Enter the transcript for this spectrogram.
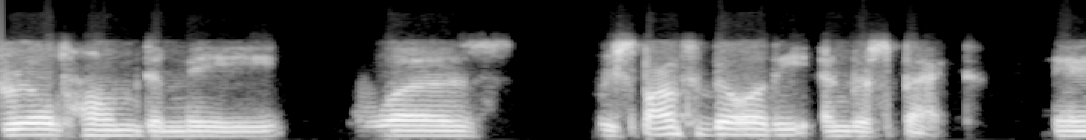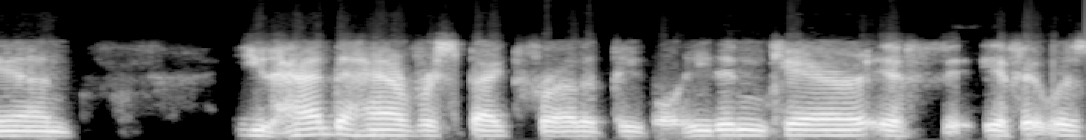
drilled home to me was responsibility and respect. And you had to have respect for other people. He didn't care if if it was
